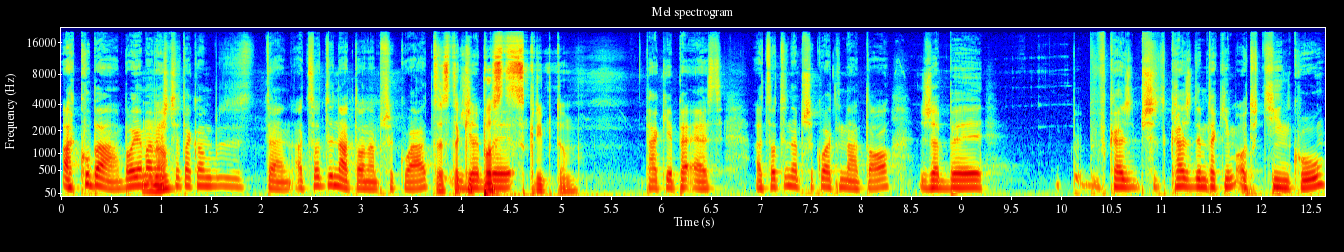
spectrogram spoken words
A Kuba, bo ja mam No. jeszcze taką ten. A co ty na to na przykład? To jest takie żeby, postscriptum. Takie PS. A co ty na przykład na to, żeby w każ- przy każdym takim odcinku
